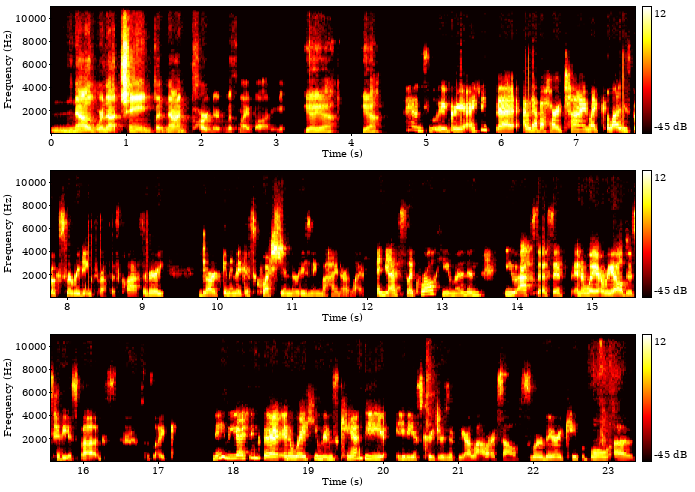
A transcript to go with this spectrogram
now we're not chained but now i'm partnered with my body yeah, yeah, yeah. I absolutely agree. I think that I would have a hard time. Like a lot of these books we're reading throughout this class are very dark and they make us question the reasoning behind our life. And yes, like we're all human. And you asked us if, in a way, are we all just hideous bugs? I was like, maybe. I think that in a way, humans can be hideous creatures if we allow ourselves. We're very capable of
